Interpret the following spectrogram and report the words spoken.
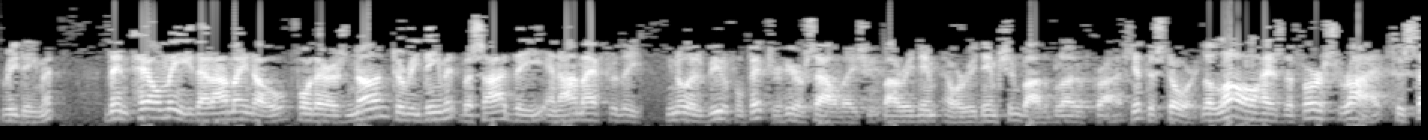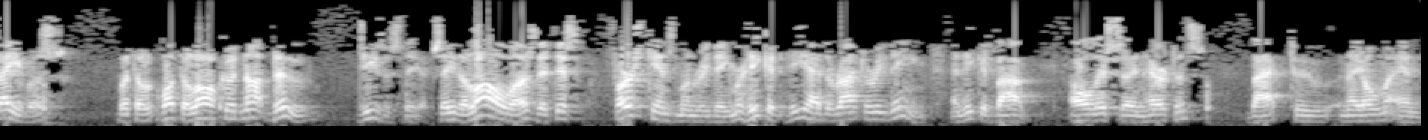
redeem it, then tell me that I may know, for there is none to redeem it beside thee, and I'm after thee. You know, there's a beautiful picture here of salvation by redemp- or redemption by the blood of Christ. Get the story. The law has the first right to save us, but the, what the law could not do, Jesus did. See, the law was that this first kinsman redeemer, he could, he had the right to redeem, and he could buy all this inheritance back to Naomi and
